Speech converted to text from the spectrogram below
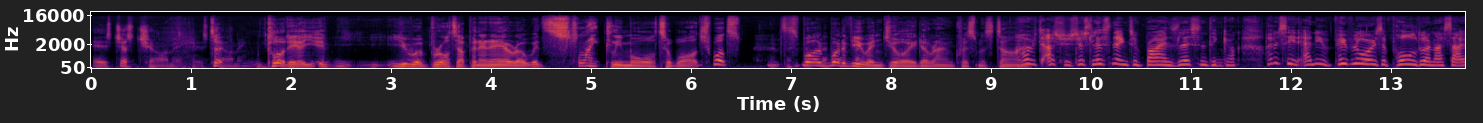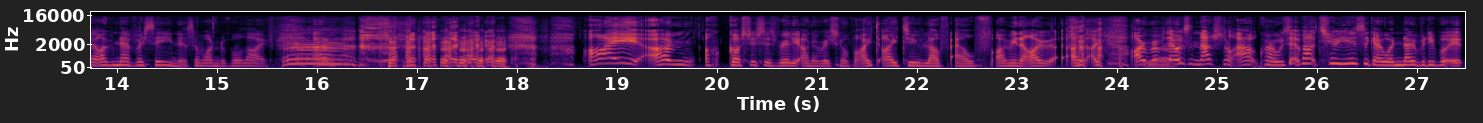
it's just charming. It's So, charming. Claudia, you, you were brought up in an era with slightly more to watch. What's what, what have you enjoyed around Christmas time? I was, I was just listening to Brian's list and thinking, I haven't seen any. People are always appalled when I say I've never seen It's a Wonderful Life. Um, I, um, oh gosh, this is really unoriginal, but I, I do love Elf. I mean, I, I, I, I remember there was a national outcry. Was it about two years ago when nobody bought, it,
